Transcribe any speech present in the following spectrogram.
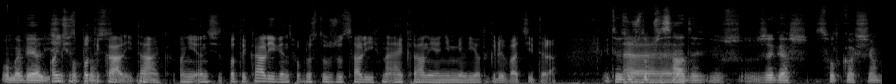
umawiali się Oni się spotykali, prostu. tak. Oni, oni się spotykali, więc po prostu wrzucali ich na ekran i oni mieli odgrywać i tyle. I to jest już do e, przesady, już żygasz słodkością.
